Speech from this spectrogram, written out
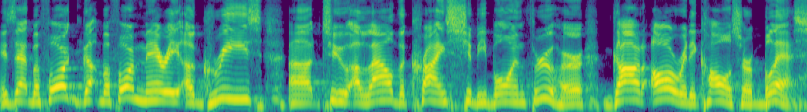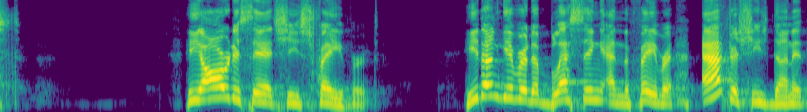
is that before, before Mary agrees uh, to allow the Christ to be born through her, God already calls her blessed. He already said she's favored. He doesn't give her the blessing and the favor after she's done it,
